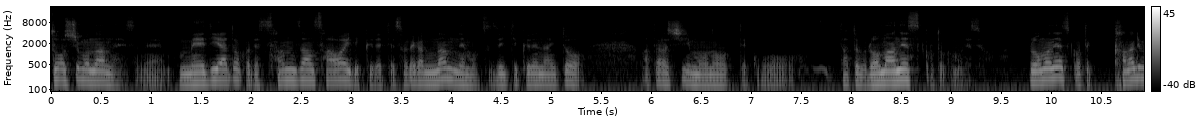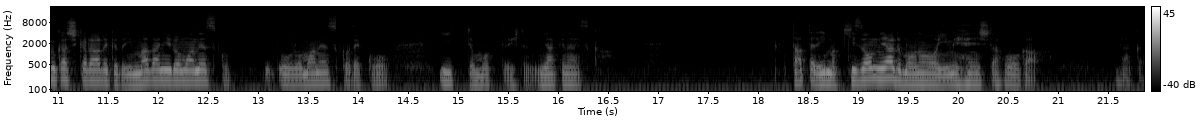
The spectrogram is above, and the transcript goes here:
どうしようもなんないですよね。メディアとかで散々騒いでくれてそれが何年も続いてくれないと新しいものってこう例えばロマネスコとかもですよ。ロマネスコってかなり昔からあるけどいまだにロマネスコをロマネスコでこういいって思ってる人いなくないですか？だったら今既存にあるものを意味変した方がなんか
